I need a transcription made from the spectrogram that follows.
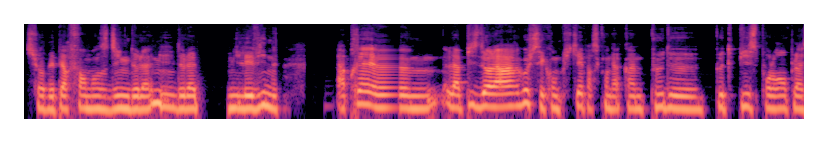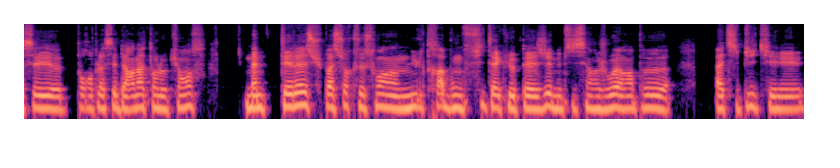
sur des performances dignes de l'ami de Levin. Après, euh, la piste de l'arrière gauche, c'est compliqué parce qu'on a quand même peu de, peu de pistes pour le remplacer, pour remplacer Bernat en l'occurrence. Même Télé, je suis pas sûr que ce soit un ultra bon fit avec le PSG, même si c'est un joueur un peu atypique et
